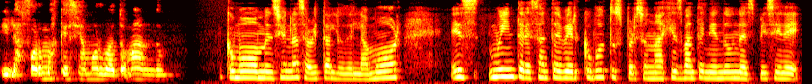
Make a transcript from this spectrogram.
y las formas que ese amor va tomando. Como mencionas ahorita lo del amor, es muy interesante ver cómo tus personajes van teniendo una especie de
